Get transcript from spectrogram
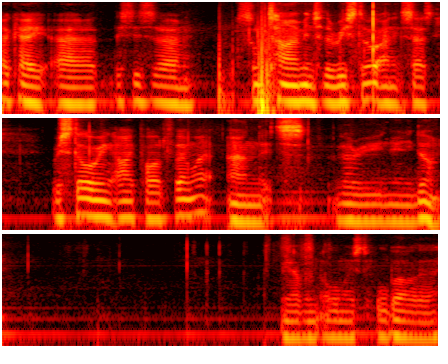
Okay, uh, this is um, some time into the restore and it says restoring iPod firmware and it's very nearly done. We have an almost full bar there.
